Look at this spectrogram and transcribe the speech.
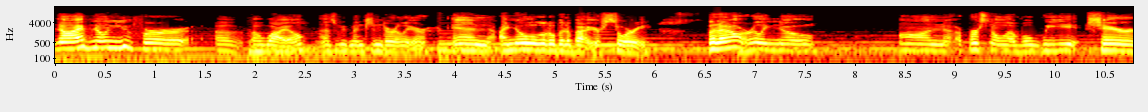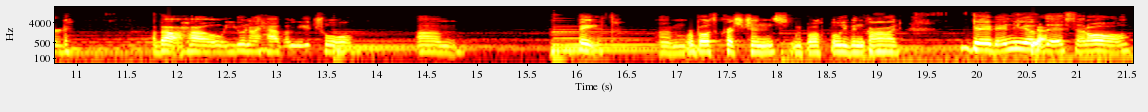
Now I've known you for a, a, while, as we mentioned earlier, and I know a little bit about your story, but I don't really know on a personal level. We shared about how you and I have a mutual um, faith. Um, we're both Christians. We both believe in God. Did any of yeah. this at all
